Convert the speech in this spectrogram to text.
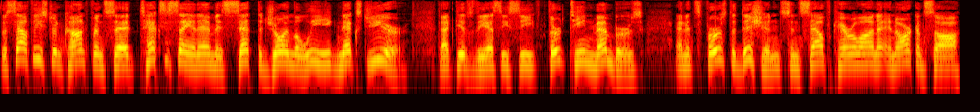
The Southeastern Conference said Texas A&M is set to join the league next year. That gives the SEC 13 members and its first addition since South Carolina and Arkansas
